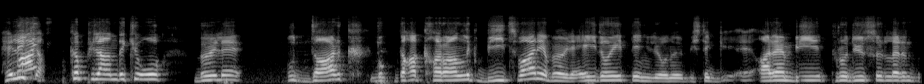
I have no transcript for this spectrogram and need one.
Hele ki arka plandaki o böyle bu dark, bu daha karanlık beat var ya böyle 808 deniliyor onu. İşte R&B producerların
